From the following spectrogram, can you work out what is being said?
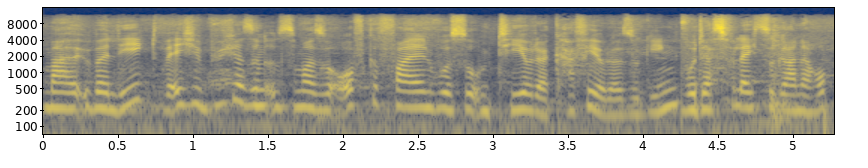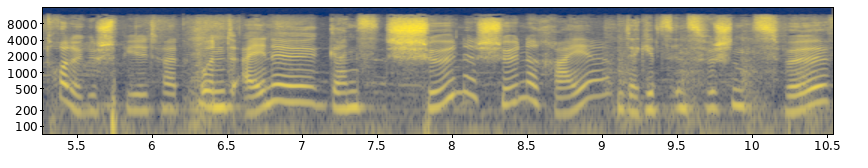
mal überlegt, welche Bücher sind uns mal so aufgefallen, wo es so um Tee oder Kaffee oder so ging, wo das vielleicht sogar eine Hauptrolle gespielt hat. Und eine ganz schöne, schöne Reihe, da gibt es inzwischen zwölf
